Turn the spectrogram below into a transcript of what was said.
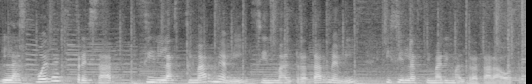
las pueda expresar sin lastimarme a mí, sin maltratarme a mí y sin lastimar y maltratar a otros.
